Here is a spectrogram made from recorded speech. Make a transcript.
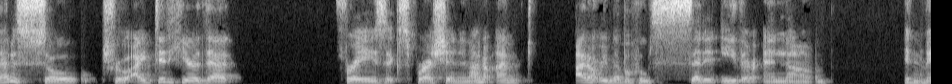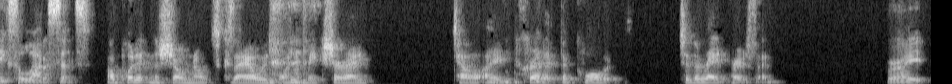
that is so true i did hear that phrase expression and i don't i'm i don't remember who said it either and um it makes a lot of sense i'll put it in the show notes because i always want to make sure i tell i credit the quote to the right person Right.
